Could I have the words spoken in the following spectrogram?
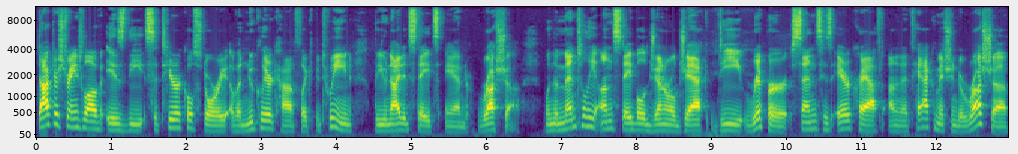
Doctor Strangelove is the satirical story of a nuclear conflict between the United States and Russia when the mentally unstable General Jack D. Ripper sends his aircraft on an attack mission to Russia,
